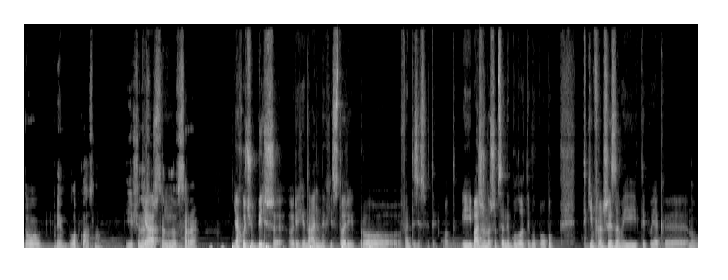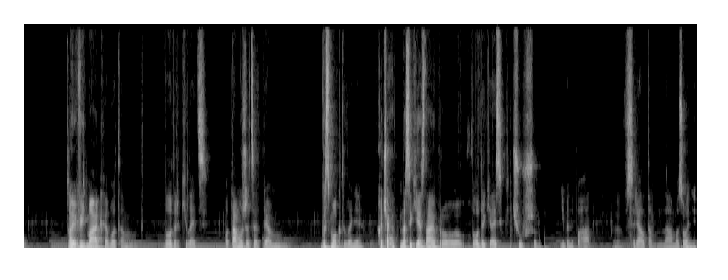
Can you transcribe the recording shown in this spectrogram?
то блін, було б класно. І якщо не Я- це не всере. Я хочу більше оригінальних історій про фентезі світи. От. І бажано, щоб це не було, типу, по, по таким франшизам, і, типу, як, е, ну, ну, як Відьмак або там Володар Кілець. Бо там уже це прям висмоктування. Хоча, наскільки я знаю про Володар Кілець, чув, що ніби непогано. е, серіал там на Амазоні.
